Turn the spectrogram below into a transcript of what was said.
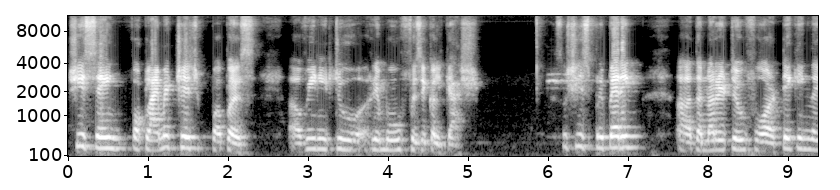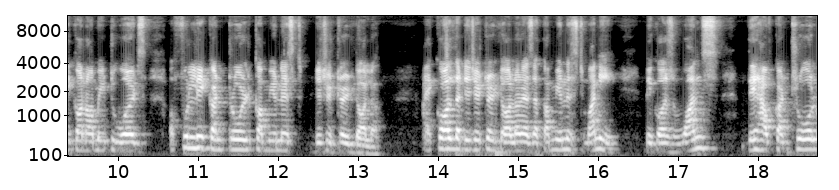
She's saying for climate change purpose, uh, we need to remove physical cash. So she's preparing uh, the narrative for taking the economy towards a fully controlled communist digital dollar. I call the digital dollar as a communist money because once they have control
